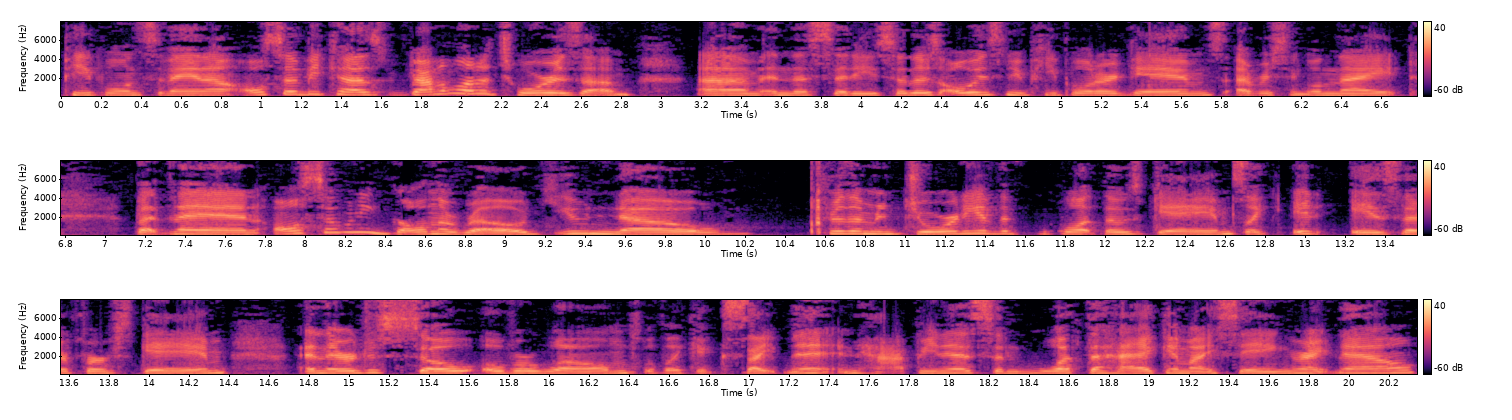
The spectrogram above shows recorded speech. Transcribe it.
people in Savannah, also because we've got a lot of tourism um, in the city. So there's always new people at our games every single night. But then also when you go on the road, you know for the majority of the people at those games, like it is their first game and they're just so overwhelmed with like excitement and happiness and what the heck am I seeing right now?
